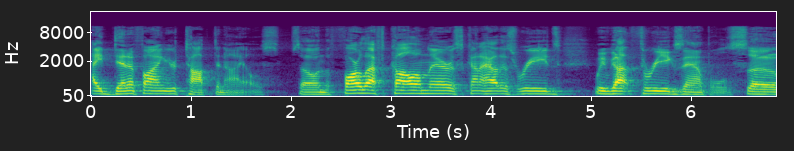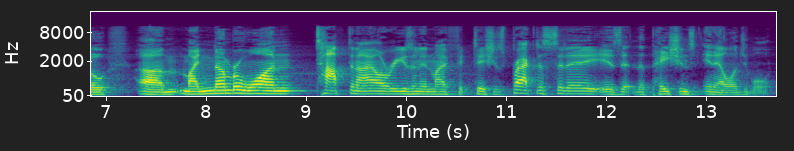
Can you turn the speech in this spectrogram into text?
identifying your top denials. So in the far left column there is kind of how this reads. We've got three examples. So um, my number one top denial reason in my fictitious practice today is that the patient's ineligible.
